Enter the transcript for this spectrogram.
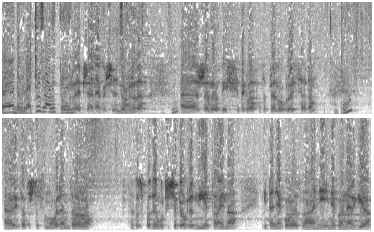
E, dobro večer, izvadite. Dobro večer, Nebojša iz Beograda. E, želeo bih da glasam za predlog broj 7. Dobro. E, zato što sam uveren da, da gospodin Vučića Beograd nije tajna i da njegovo znanje i njegova energija,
